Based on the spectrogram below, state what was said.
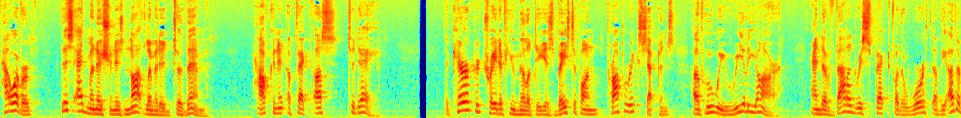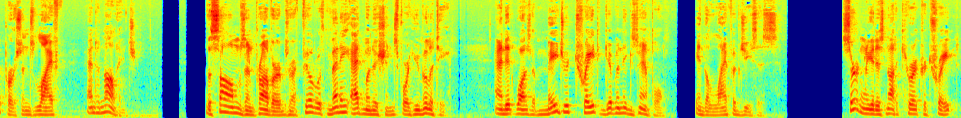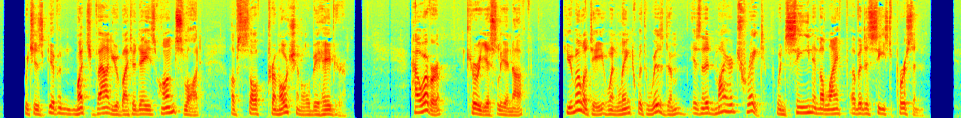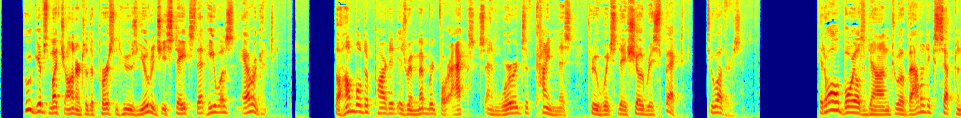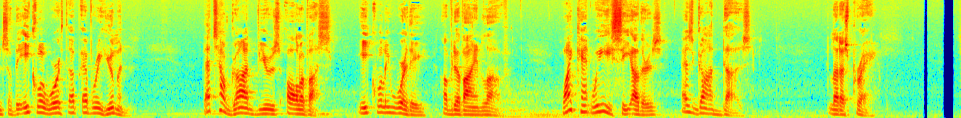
However, this admonition is not limited to them. How can it affect us today? The character trait of humility is based upon proper acceptance of who we really are and a valid respect for the worth of the other person's life and knowledge. The Psalms and Proverbs are filled with many admonitions for humility, and it was a major trait given example in the life of Jesus. Certainly, it is not a character trait which is given much value by today's onslaught of self promotional behavior. However, curiously enough, Humility, when linked with wisdom, is an admired trait when seen in the life of a deceased person. Who gives much honor to the person whose eulogy states that he was arrogant? The humble departed is remembered for acts and words of kindness through which they showed respect to others. It all boils down to a valid acceptance of the equal worth of every human. That's how God views all of us, equally worthy of divine love. Why can't we see others as God does? Let us pray.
